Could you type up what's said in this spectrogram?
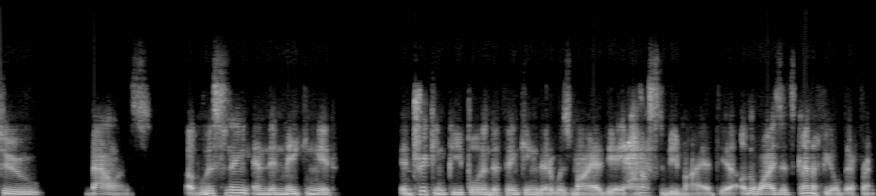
to balance of listening and then making it and tricking people into thinking that it was my idea. It has to be my idea. Otherwise, it's going to feel different.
